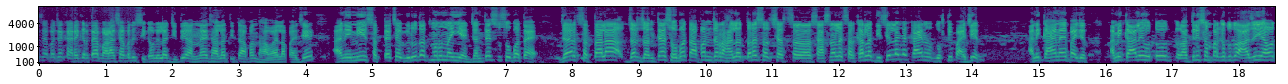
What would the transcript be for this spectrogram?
बाळासाहेबाच्या कार्यकर्त्या बाळासाहेबांनी शिकवलेला जिथे अन्याय झाला तिथं आपण धावायला पाहिजे. आणि मी सत्याच्या विरोधात म्हणून नाही आहे जनतेसोबत आहे. जर सत्ताला जर जनतेसोबत आपण जर राहिलं तरच शासनाला सरकारला दिसेल ना का काय गोष्टी पाहिजेत आणि काय नाही पाहिजेत. आम्ही कालही होतो रात्री संपर्कात होतो आजही आहोत.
